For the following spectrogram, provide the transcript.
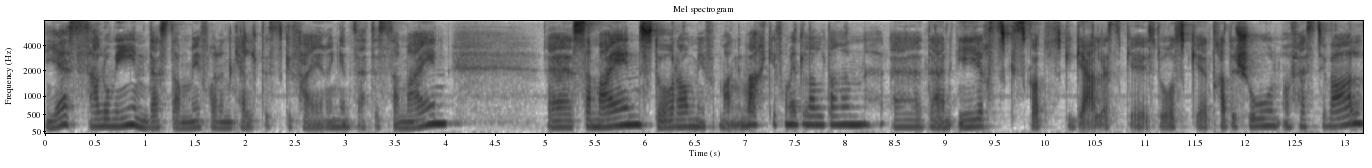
Yes, halloween det stammer fra den keltiske feiringen som heter Samain. Eh, Samain står det om i mange verk fra middelalderen. Eh, det er en irsk, skotsk, galisk historisk tradisjon og festival.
